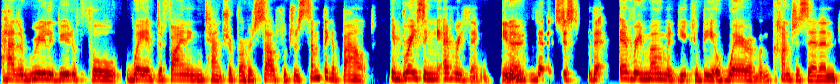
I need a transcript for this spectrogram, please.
had a really beautiful way of defining tantra for herself, which was something about embracing everything you know mm. that it's just that every moment you could be aware of and conscious in and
